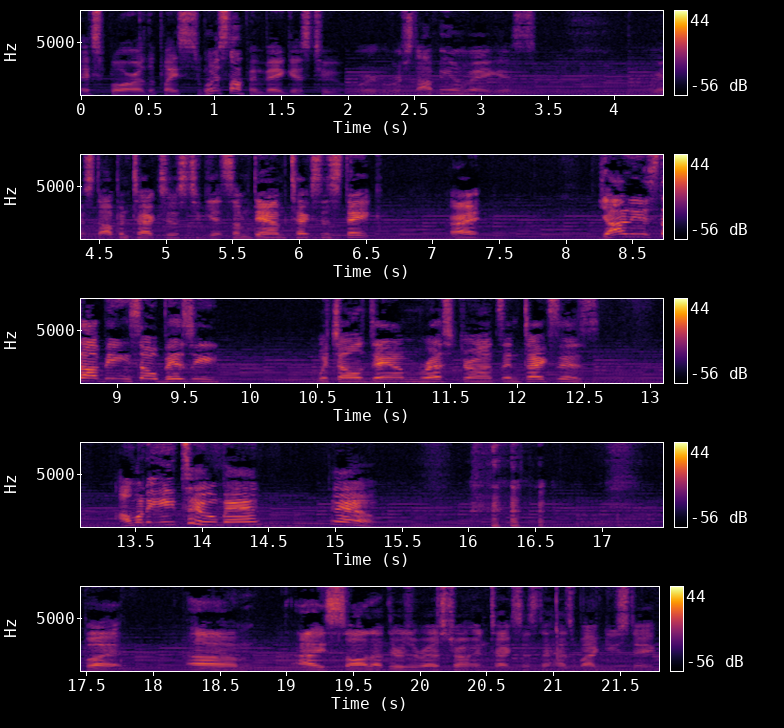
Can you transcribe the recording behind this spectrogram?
explore other places. We're gonna stop in Vegas too. We're, we're stopping in Vegas. We're gonna stop in Texas to get some damn Texas steak. All right, y'all need to stop being so busy with y'all damn restaurants in Texas. I want to eat too, man. Damn. but um, I saw that there's a restaurant in Texas that has Wagyu steak.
